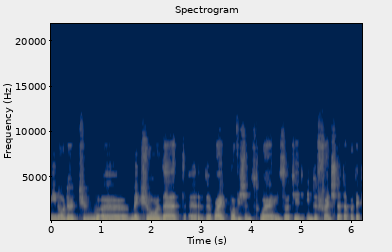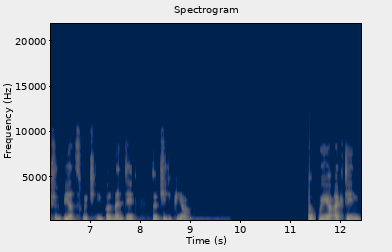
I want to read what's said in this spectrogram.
in order to uh, make sure that uh, the right provisions were inserted in the French data protection bills, which implemented the GDPR. So we are acting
